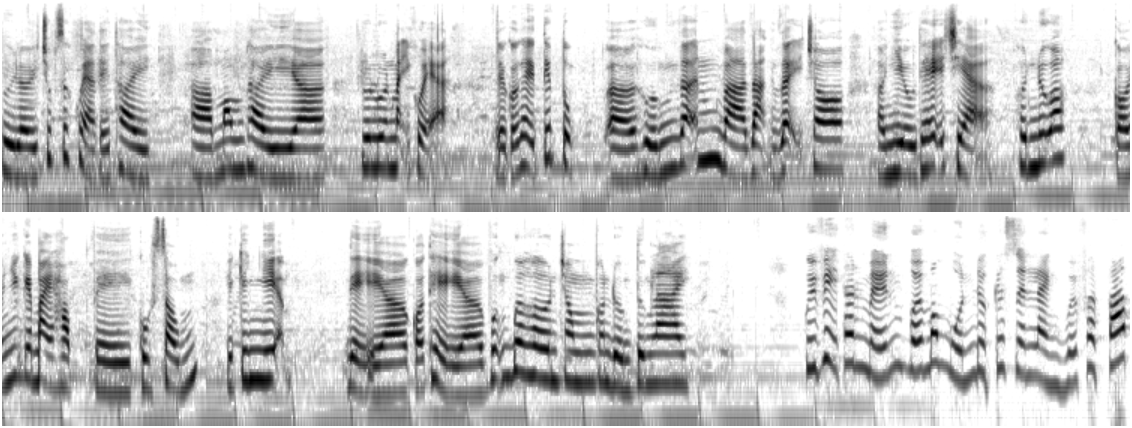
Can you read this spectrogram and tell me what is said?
gửi lời chúc sức khỏe tới thầy. À, mong thầy à, luôn luôn mạnh khỏe để có thể tiếp tục à, hướng dẫn và giảng dạy cho à, nhiều thế hệ trẻ. Hơn nữa có những cái bài học về cuộc sống về kinh nghiệm để à, có thể à, vững bước hơn trong con đường tương lai. Quý vị thân mến, với mong muốn được kết duyên lành với Phật Pháp,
